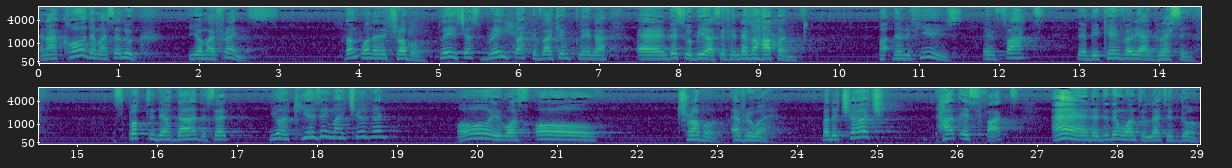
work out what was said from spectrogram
And I called them. I said, Look, you're my friends. Don't want any trouble. Please just bring back the vacuum cleaner, and this will be as if it never happened. But they refused. In fact, they became very aggressive. Spoke to their dad. They said, You're accusing my children? Oh, it was all trouble everywhere. But the church had its facts, and they didn't want to let it go.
